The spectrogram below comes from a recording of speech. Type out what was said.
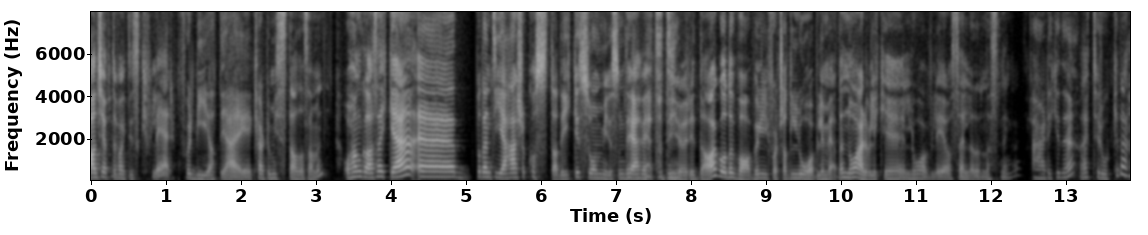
Han kjøpte faktisk fler, fordi at jeg klarte å miste alle sammen. Og han ga seg ikke. Eh, på den tida her så kosta det ikke så mye som det jeg vet at de gjør i dag. Og det var vel fortsatt lovlig med det. Nå er det vel ikke lovlig å selge det nesten engang. Er det ikke det? Nei, jeg tror ikke det.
